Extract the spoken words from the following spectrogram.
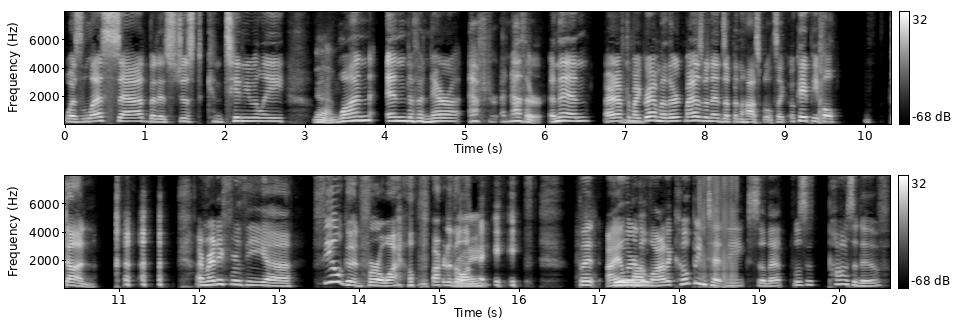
was less sad, but it's just continually Yeah. one end of an era after another. And then right after my mm-hmm. grandmother, my husband ends up in the hospital. It's like, okay, people, done. I'm ready for the uh, feel good for a while part of the Right. life. But I You learned a lot of coping techniques, so that was a positive.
